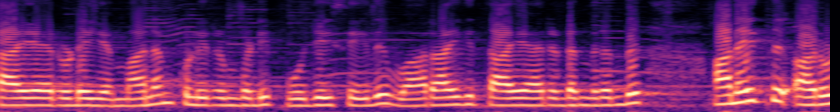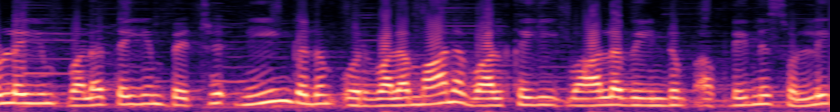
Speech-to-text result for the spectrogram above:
தாயாருடைய மனம் குளிரும்படி பூஜை செய்து வாராகி தாயாரிடமிருந்து அனைத்து அருளையும் வளத்தையும் பெற்று நீங்களும் ஒரு வளமான வாழ்க்கையை வாழ வேண்டும் அப்படின்னு சொல்லி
